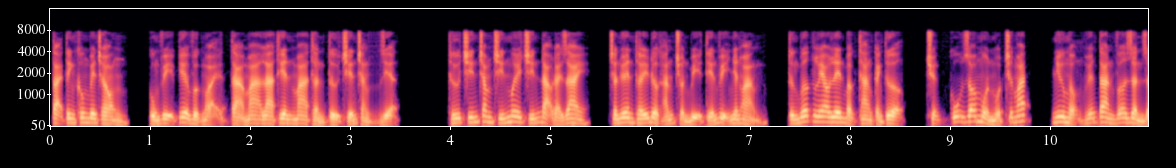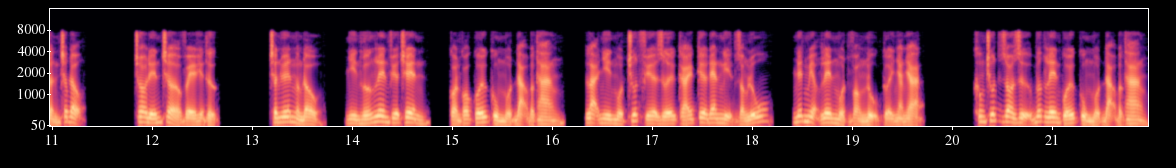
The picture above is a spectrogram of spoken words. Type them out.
tại tinh không bên trong, cùng vị kia vượt ngoại tà ma la thiên ma thần tử chiến chẳng diện. Thứ chín trăm chín mươi chín đạo đại giai, trần uyên thấy được hắn chuẩn bị tiến vị nhân hoàng, từng bước leo lên bậc thang cảnh tượng, chuyện cũ rõ mồn một trước mắt, như mộng huyễn tan vỡ dần dần chất động. Cho đến trở về hiện thực, trần uyên ngầm đầu, nhìn hướng lên phía trên, còn có cuối cùng một đạo bậc thang lại nhìn một chút phía dưới cái kia đen nghịt dòng lũ nếp miệng lên một vòng nụ cười nhàn nhạt, nhạt. Không chút do dự bước lên cuối cùng một đạo bậc thang.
